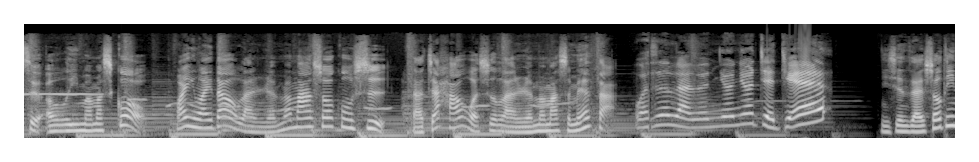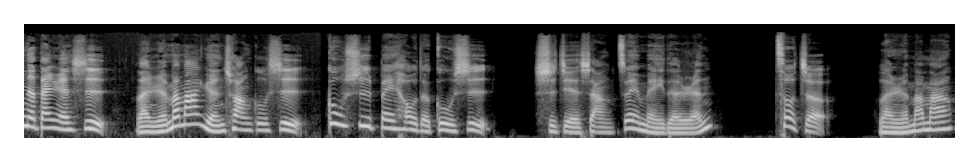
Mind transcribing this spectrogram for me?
to Oli Mama School，欢迎来到懒人妈妈说故事。大家好，我是懒人妈妈 Samantha，我是懒人妞妞姐姐。你现在收听的单元是懒人妈妈原创故事，故事背后的故事，世界上最美的人。作者：懒人妈妈。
